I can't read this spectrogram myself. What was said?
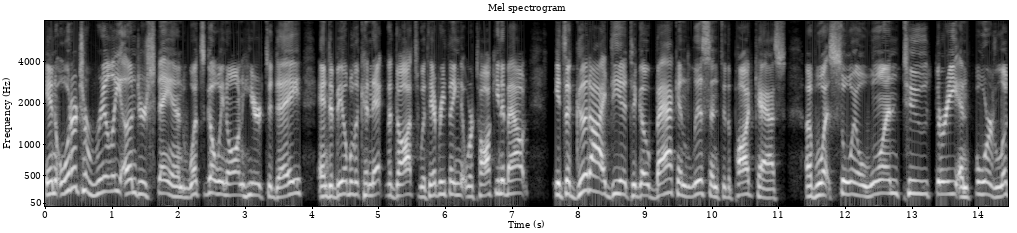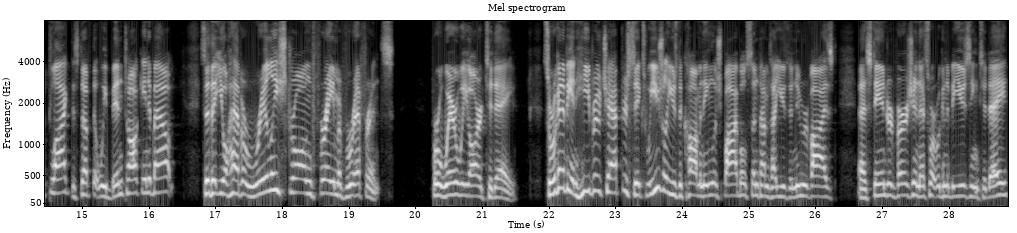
in order to really understand what's going on here today and to be able to connect the dots with everything that we're talking about, it's a good idea to go back and listen to the podcasts of what soil one, two, three, and four looked like, the stuff that we've been talking about, so that you'll have a really strong frame of reference for where we are today. So we're going to be in Hebrew chapter 6. We usually use the Common English Bible. Sometimes I use the New Revised uh, Standard Version. That's what we're going to be using today.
